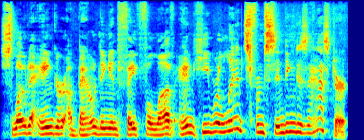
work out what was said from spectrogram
slow to anger, abounding in faithful love, and he relents from sending disaster.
